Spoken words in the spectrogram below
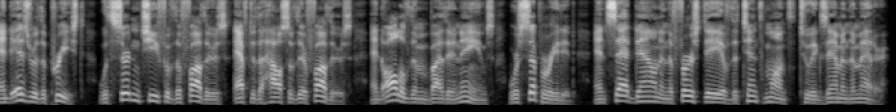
And Ezra the priest, with certain chief of the fathers after the house of their fathers, and all of them by their names, were separated, and sat down in the first day of the tenth month to examine the matter.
